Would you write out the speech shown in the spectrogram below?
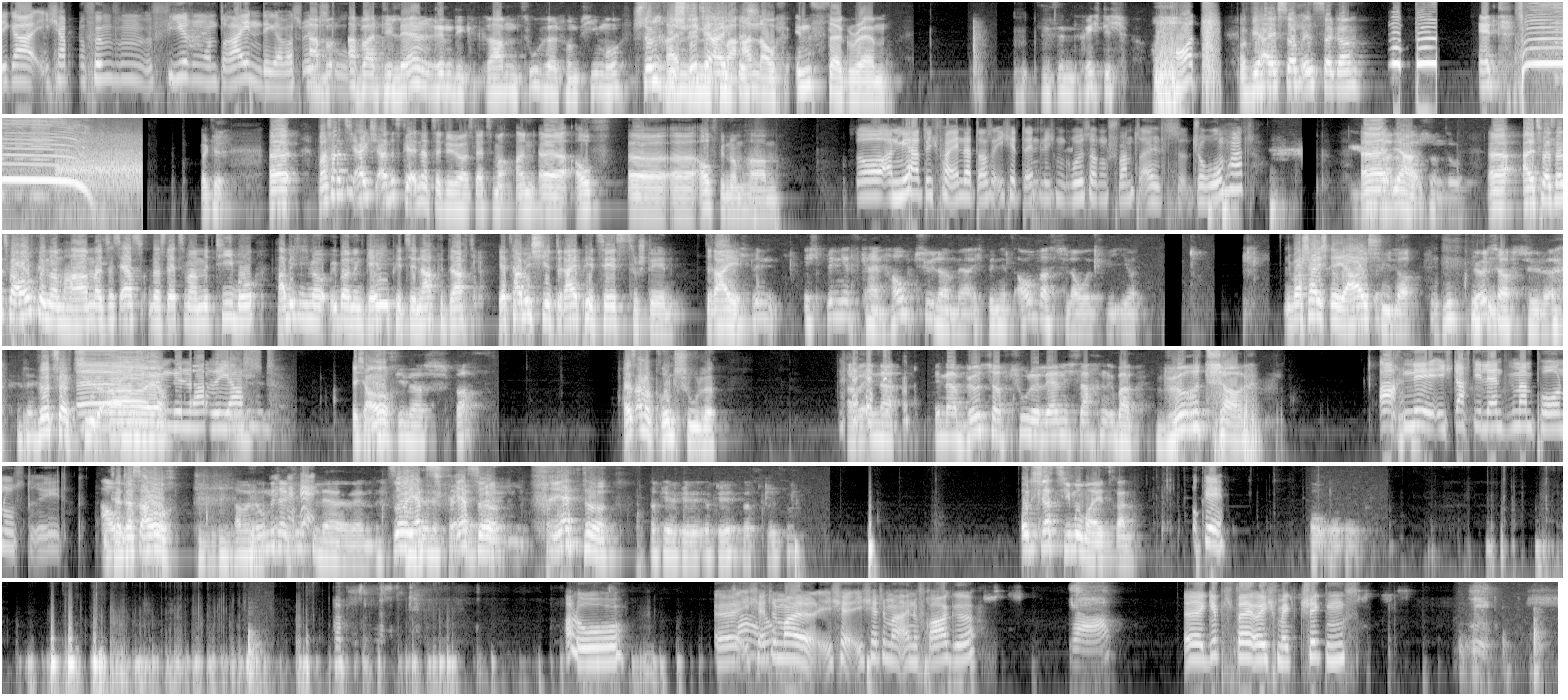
Digga, ich hab nur Fünfen, Vieren und Dreien, Digga. Was willst Aber, du? aber die Lehrerin, die gerade zuhört vom Timo, Stimmt, schreiben steht mich der mal an auf Instagram. Sie sind richtig hot. Und wie heißt du auf Instagram? Ed. Okay. Äh, was hat sich eigentlich alles geändert, seitdem wir das letzte Mal an, äh, auf, äh, äh, aufgenommen haben? So, an mir hat sich verändert, dass ich jetzt endlich einen größeren Schwanz als Jerome hat. Äh, ja. so. Äh, als wir das letzte Mal aufgenommen haben, also das erste, das letzte Mal mit Timo, habe ich nicht mehr über einen Gaming-PC nachgedacht. Jetzt habe ich hier drei PCs zu stehen. Ich Drei. bin, ich bin jetzt kein Hauptschüler mehr. Ich bin jetzt auch was Schlaues wie ihr. Wahrscheinlich Realschüler. Wirtschaftsschüler. Wirtschaftsschüler. Äh, ah, ich ja. bin Gymnasiast. Ich auch. Spaß. Das ist einfach Grundschule. Aber in der, in der Wirtschaftsschule lerne ich Sachen über Wirtschaft. Ach nee, ich dachte, ihr lernt, wie man Pornos dreht. Auch, Ja, das auch. aber nur mit der guten Lehrerin. So, jetzt Fresse. Fresse. Okay, okay, okay. Was willst du? Und ich lasse Timo mal jetzt ran. Okay. Oh, oh, oh. Hallo. Äh, Ja, ich hätte hallo. mal, ich, ich hätte mal eine Frage. Ja? Äh, gibt's bei euch McChickens? Nee.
